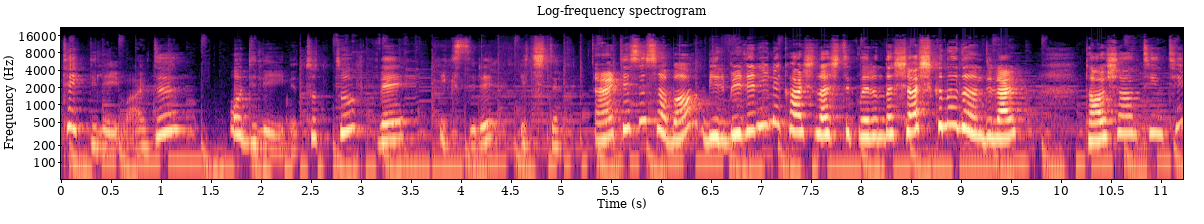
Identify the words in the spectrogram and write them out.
tek dileği vardı. O dileğini tuttu ve iksiri içti. Ertesi sabah birbirleriyle karşılaştıklarında şaşkına döndüler. Tavşan Tintin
